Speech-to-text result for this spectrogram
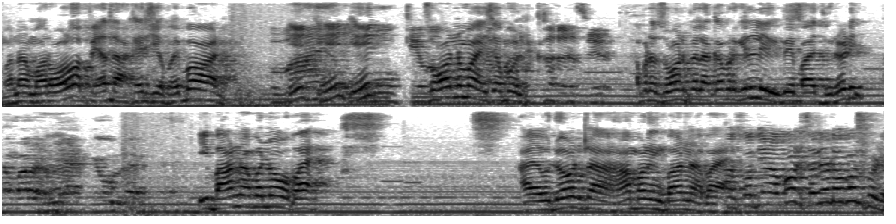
મને મારો ઓળો પેદા કરી છે ભાઈ બન હિંચ સોનમાં છે બોલ. કરે છે. આપણે સોન પેલા ખબર કેટલી બે બાજુ રેડી એ બાના બનાવો ભાઈ. આઈ ડોન્ટ સાંભળી બાના ભાઈ. કોણ સનેડો કોણ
